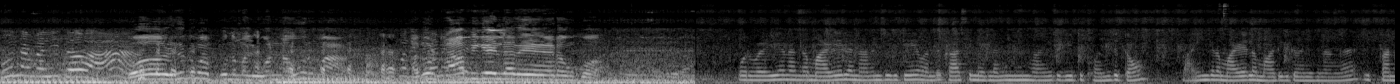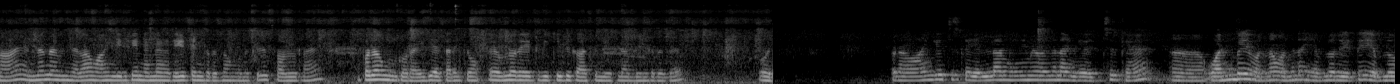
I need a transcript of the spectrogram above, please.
பூந்தமல்லி தோவா ஓ இருக்குமா பூந்தமல்லி ஒன் ஹவர்மா அதுவும் டிராஃபிக்கே இல்லாத இடம் இப்போ ஒரு வழியாக நாங்கள் மழையில் நனைஞ்சிக்கிட்டே வந்து காசிமேட்லேருந்து மீன் வாங்கிட்டு வீட்டுக்கு வந்துட்டோம். பயங்கர மழையில் மாட்டிக்கிட்டு வந்துக்கிறாங்க இப்போ நான் என்னென்ன மீனெல்லாம் வாங்கியிருக்கேன் என்னென்ன ரேட்டுங்கிறத உங்களுக்கு சொல்கிறேன் அப்போ தான் உங்களுக்கு ஒரு ஐடியா கிடைக்கும். எவ்வளோ ரேட் விற்கிது காசிமேட்டில் அப்படிங்கிறது. ஒரு இப்போ நான் வாங்கி வச்சுருக்க எல்லா மீனுமே வந்து நான் இங்கே வச்சுருக்கேன். ஒன் பை ஒன்னாக வந்து நான் எவ்வளோ ரேட்டு எவ்வளோ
